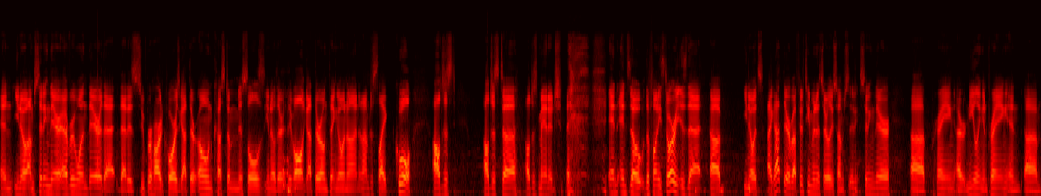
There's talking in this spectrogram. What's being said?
And you know, I'm sitting there. Everyone there that that is super hardcore has got their own custom missals. You know, they're, they've all got their own thing going on, and I'm just like, cool. I'll just I'll just uh, I'll just manage. and and so the funny story is that uh, you know it's I got there about 15 minutes early, so I'm sitting sitting there uh, praying or kneeling and praying, and um,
